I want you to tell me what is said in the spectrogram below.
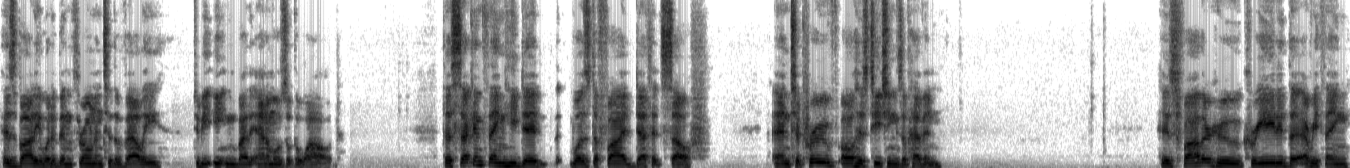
his body would have been thrown into the valley to be eaten by the animals of the wild. The second thing he did was defy death itself, and to prove all his teachings of heaven. His father who created the everything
